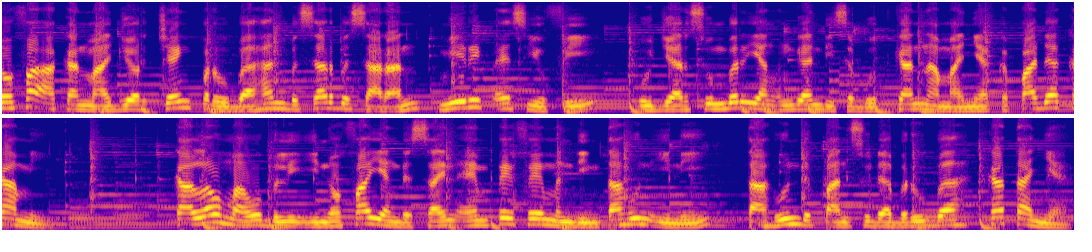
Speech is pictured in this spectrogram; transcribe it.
Innova akan major change perubahan besar-besaran, mirip SUV, ujar sumber yang enggan disebutkan namanya kepada kami. Kalau mau beli Innova yang desain MPV mending tahun ini, tahun depan sudah berubah, katanya.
